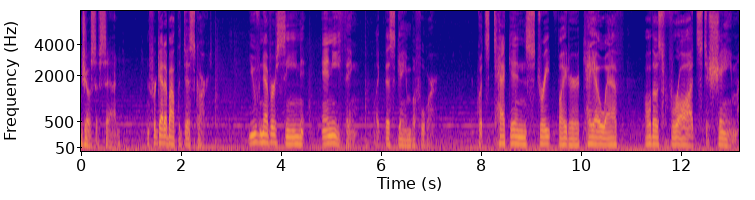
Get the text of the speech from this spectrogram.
Joseph said. And forget about the discard. You've never seen anything like this game before. It puts Tekken, Street Fighter, KOF, all those frauds to shame.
